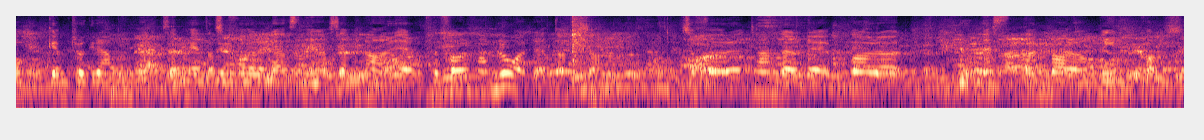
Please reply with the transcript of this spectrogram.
och en programverksamhet, alltså föreläsningar och seminarier för formområdet också. Så förut handlade det bara, nästan bara om bildkonst.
